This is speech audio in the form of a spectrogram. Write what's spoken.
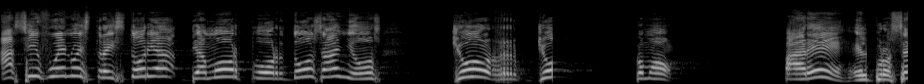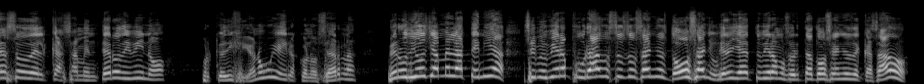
así fue nuestra historia de amor por dos años. Yo, yo como paré el proceso del casamentero divino porque dije, yo no voy a ir a conocerla. Pero Dios ya me la tenía. Si me hubiera apurado estos dos años, dos años, ya tuviéramos ahorita 12 años de casado,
